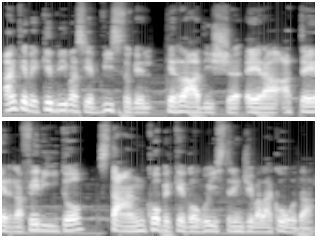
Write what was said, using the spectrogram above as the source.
Anche perché prima si è visto che, che Radish era a terra ferito, stanco, perché Goku gli stringeva la coda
